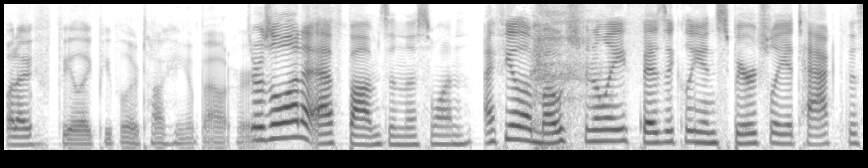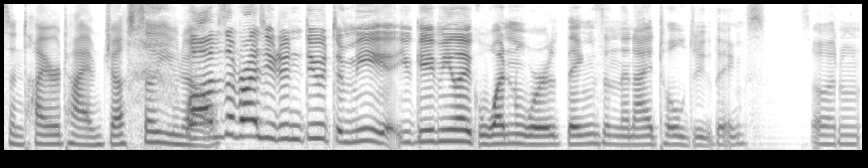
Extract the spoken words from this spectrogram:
but I feel like people are talking about her. There's a lot of f bombs in this one. I feel emotionally, physically, and spiritually attacked this entire time. Just so you know. Well, I'm surprised you didn't do it to me. You gave me like one word things, and then I told you things. So I don't.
